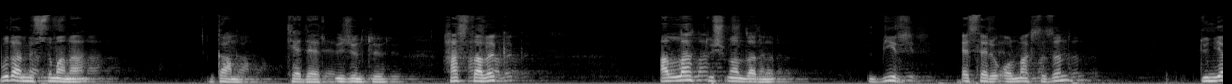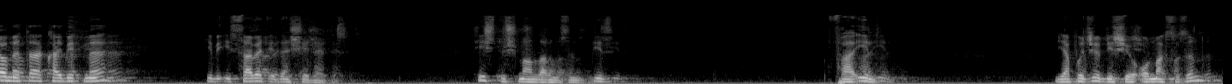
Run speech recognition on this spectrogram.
Bu da Müslümana gam, keder, üzüntü, hastalık Allah düşmanların bir eseri olmaksızın dünya meta kaybetme gibi isabet eden şeylerdir. Hiç düşmanlarımızın bir fail yapıcı bir şey olmaksızın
